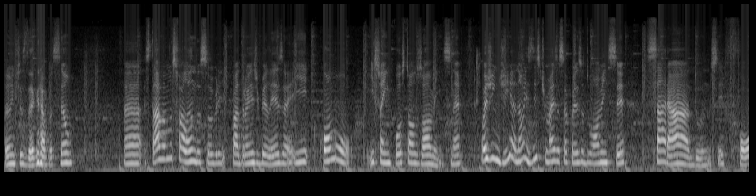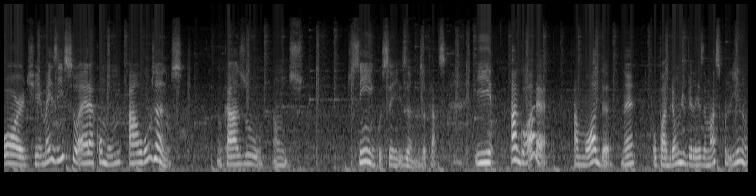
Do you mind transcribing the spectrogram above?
antes da gravação. Uh, estávamos falando sobre padrões de beleza e como isso é imposto aos homens, né? Hoje em dia não existe mais essa coisa do homem ser sarado, ser forte, mas isso era comum há alguns anos. No caso, há uns 5, 6 anos atrás. E agora a moda, né, o padrão de beleza masculino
